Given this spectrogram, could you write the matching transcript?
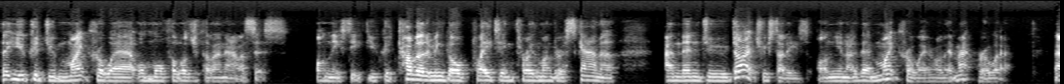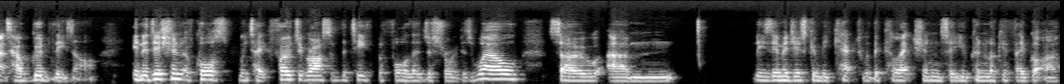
that you could do microwear or morphological analysis on these teeth. You could cover them in gold plating, throw them under a scanner, and then do dietary studies on you know their microwear or their macrowear. That's how good these are. In addition, of course, we take photographs of the teeth before they're destroyed as well. So um, these images can be kept with the collection so you can look if they've got a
